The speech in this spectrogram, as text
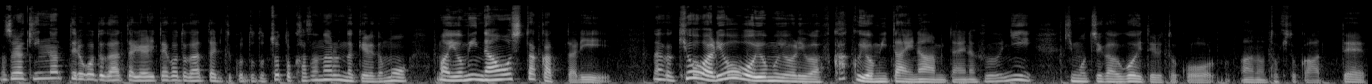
まそれは気になってることがあったりやりたいことがあったりってこととちょっと重なるんだけれども、まあ、読み直したかったりなんか今日は量を読むよりは深く読みたいなみたいな風に気持ちが動いてるとこあの時とかあって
